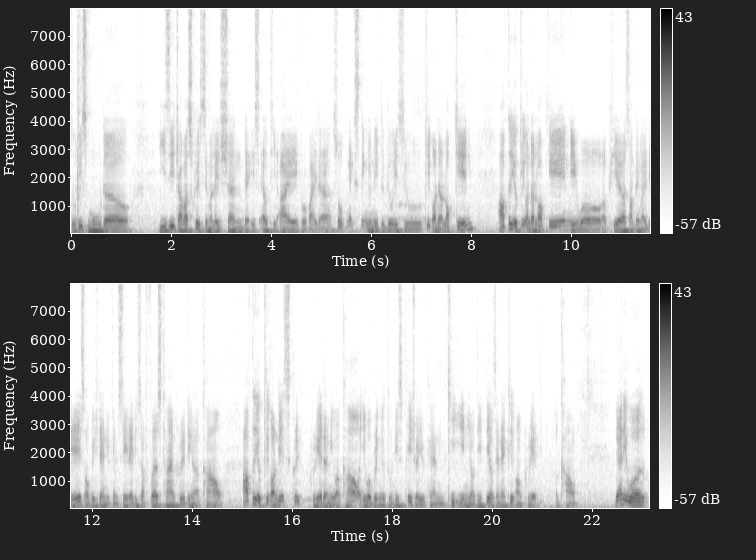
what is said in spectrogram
to this Moodle easy JavaScript simulation that is LTI provider. So next thing you need to do is you click on the login. After you click on the login, it will appear something like this, of which then you can say that this is your first time creating an account. After you click on this, create a new account, it will bring you to this page where you can key in your details and then click on create account. Then it will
